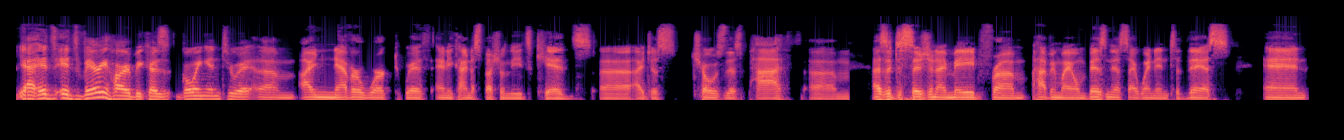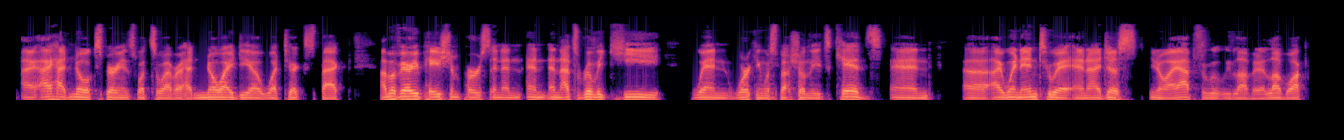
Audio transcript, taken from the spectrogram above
Yeah, it's it's very hard because going into it, um, I never worked with any kind of special needs kids. Uh, I just chose this path um, as a decision I made from having my own business. I went into this, and I, I had no experience whatsoever. I had no idea what to expect. I'm a very patient person, and and and that's really key when working with special needs kids. And uh, I went into it, and I just, you know, I absolutely love it. I love walk,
